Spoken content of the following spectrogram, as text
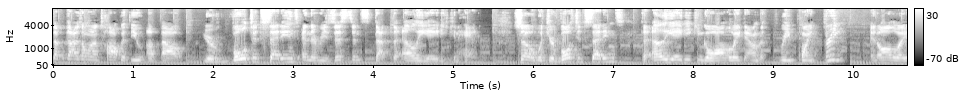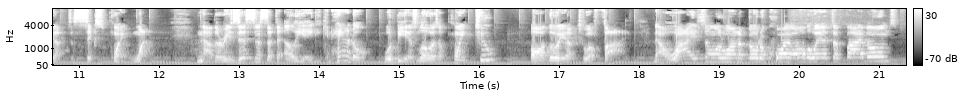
up, guys, I want to talk with you about your voltage settings and the resistance that the LE80 can handle. So with your voltage settings, the LE80 can go all the way down to 3.3 and all the way up to 6.1. Now the resistance that the LE80 can handle would be as low as a 0.2 all the way up to a 5. Now why someone want to build a coil all the way up to 5 ohms?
